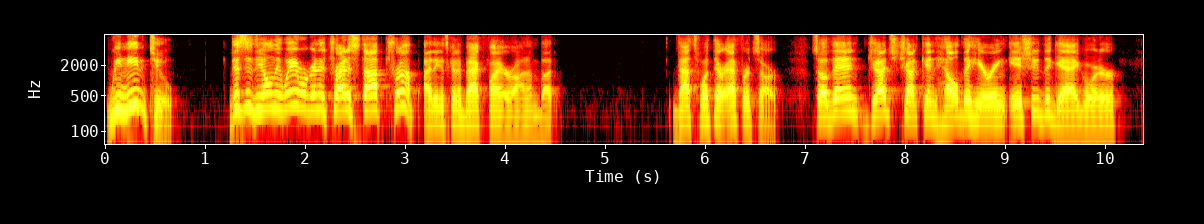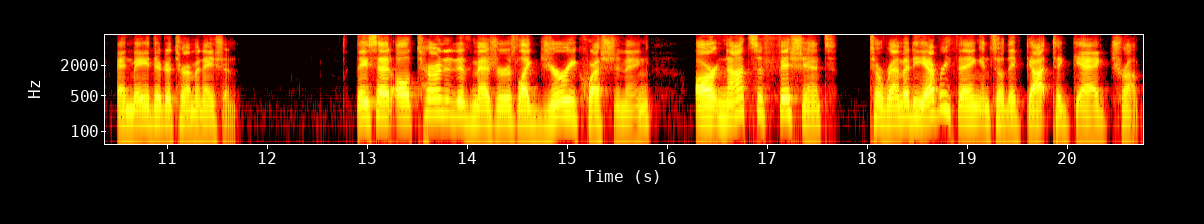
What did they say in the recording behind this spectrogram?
we need to. This is the only way we're going to try to stop Trump. I think it's going to backfire on him, but that's what their efforts are. So then Judge Chutkan held the hearing, issued the gag order, and made their determination. They said alternative measures like jury questioning are not sufficient to remedy everything, and so they've got to gag Trump.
